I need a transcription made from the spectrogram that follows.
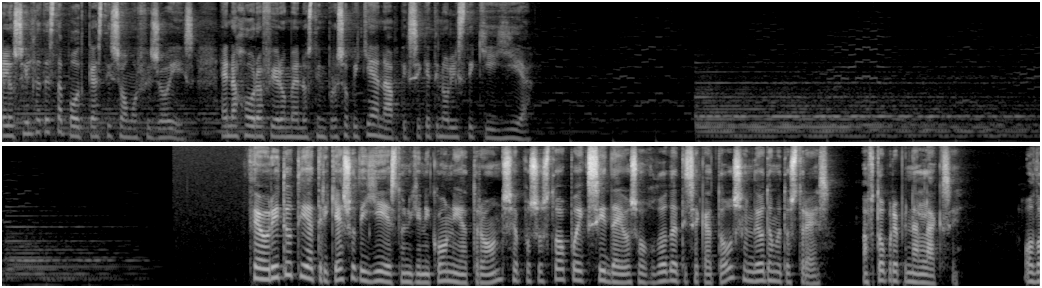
Καλώς ήλθατε στα podcast της Όμορφη Ζωής, ένα χώρο αφιερωμένο στην προσωπική ανάπτυξη και την ολιστική υγεία. Θεωρείται ότι οι ιατρικές οδηγίες των γενικών ιατρών σε ποσοστό από 60 έως 80% συνδέονται με το στρες. Αυτό πρέπει να αλλάξει. Ο Δ.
